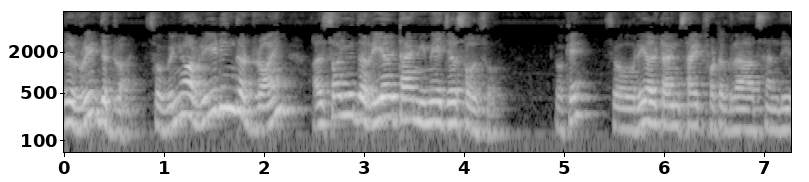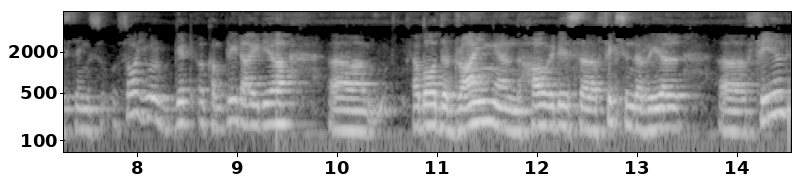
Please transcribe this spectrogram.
we'll read the drawing. So when you are reading the drawing, I'll show you the real-time images also. Okay, so real-time site photographs and these things. So you will get a complete idea uh, about the drawing and how it is uh, fixed in the real uh, field.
